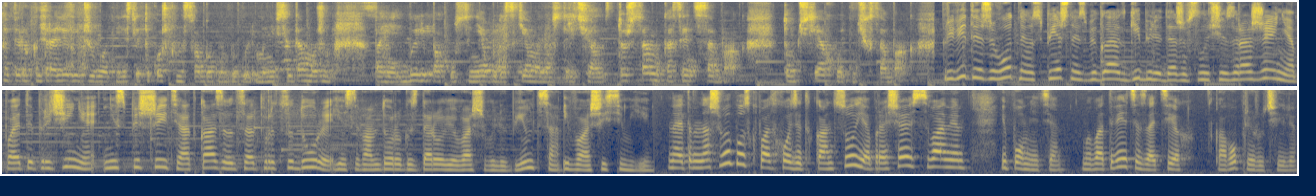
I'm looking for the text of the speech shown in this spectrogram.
во-первых, контролирует животное. Если это кошка на свободном выгуле, мы не всегда можем понять, были покусы, не были, с кем она встречалась. То же самое касается собак, в том числе охотничьих собак. Привитые животные успешно избегают гибели даже в случае заражения. По этой причине не спешите отказываться от процедуры, если вам дорого здоровье вашего любимца и вашей семьи. На этом наш выпуск подходит к концу. Я прощаюсь с вами. И помните, мы в ответе за тех, кого приручили.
